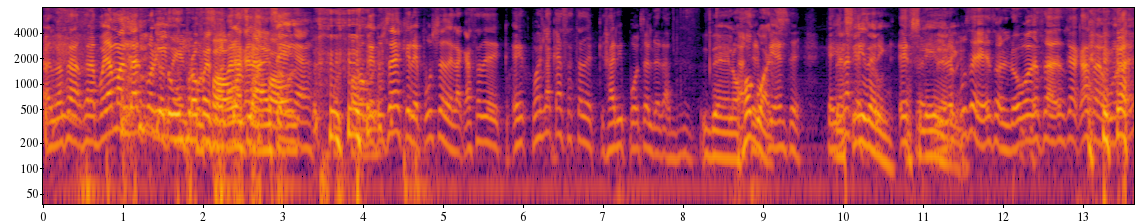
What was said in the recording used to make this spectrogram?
algunas se las, las voy a mandar por Yo email tuve un profesor para que las eso. tengan. Por favor. Porque tú sabes que le puse de la casa de... eh, ¿Cuál es la casa esta de Harry Potter? De la... De los la Hogwarts. serpiente, que De Slytherin. eso, yo le puse eso, el logo de esa, de esa casa. Una vez,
